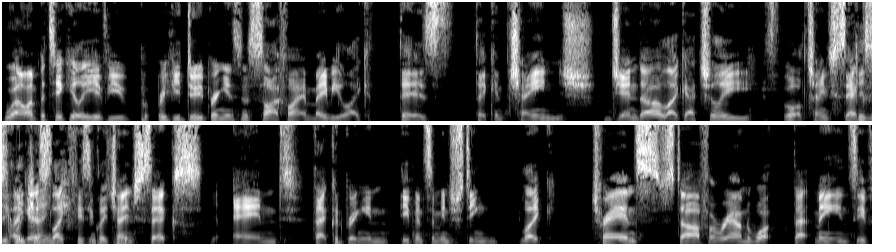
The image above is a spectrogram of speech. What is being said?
Well, and particularly if you, if you do bring in some sci-fi and maybe like there's, they can change gender, like actually, well, change sex, I guess, change. like physically change sex. Yeah. And that could bring in even some interesting, like, trans stuff around what that means if,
